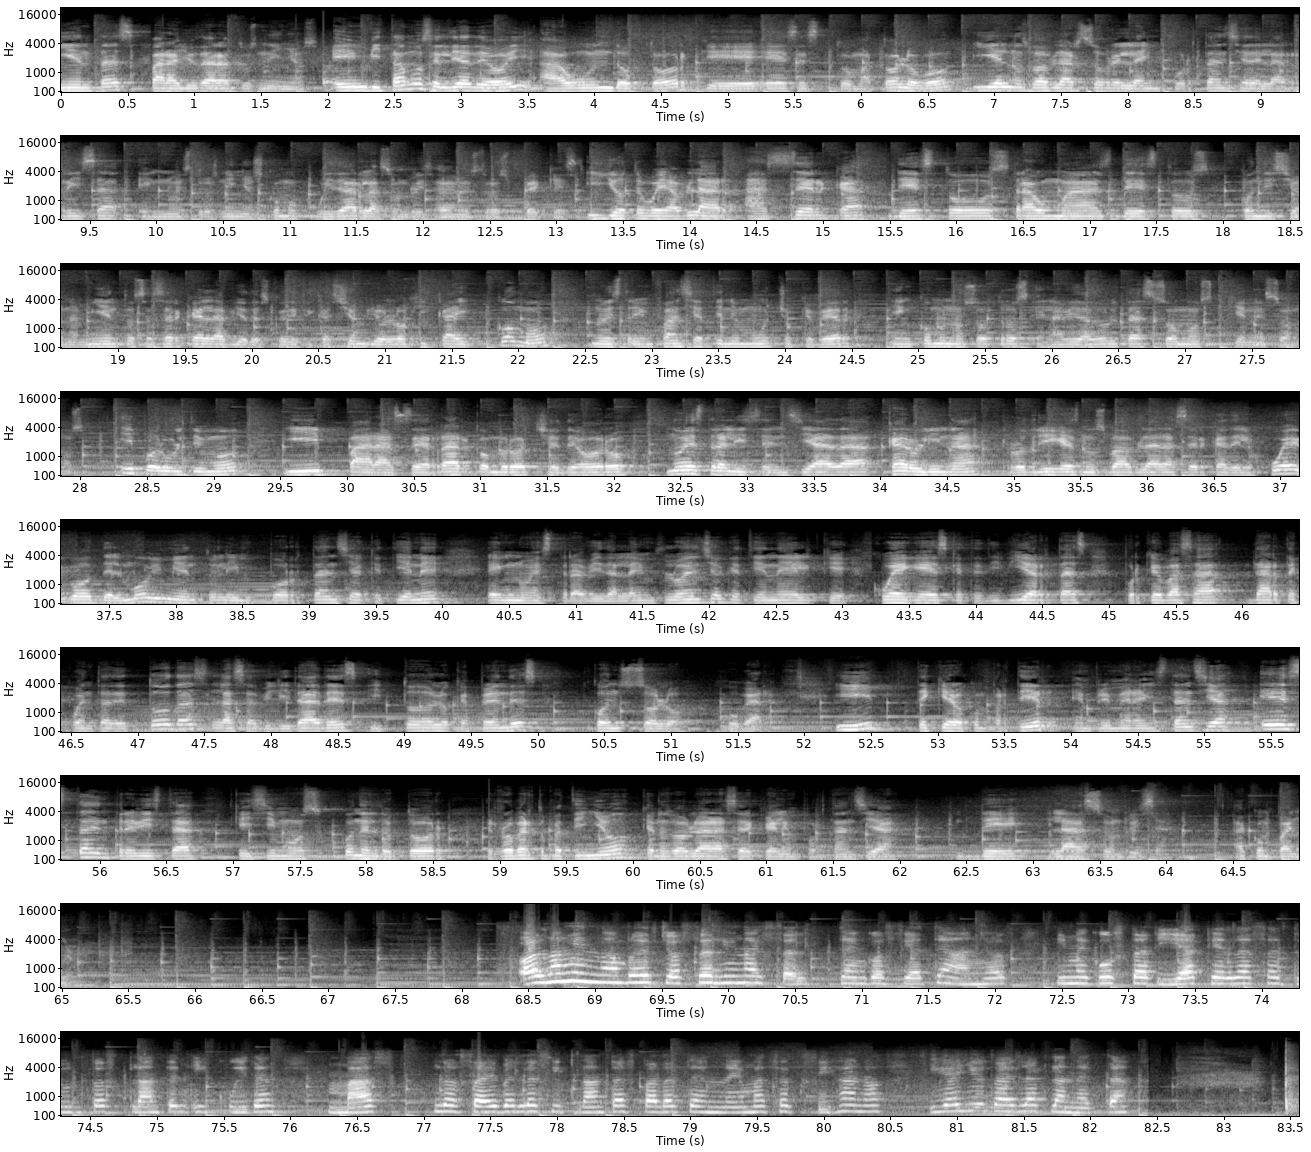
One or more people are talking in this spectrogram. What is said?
para ayudar a tus niños. E invitamos el día de hoy a un doctor que es estomatólogo y él nos va a hablar sobre la importancia de la risa en nuestros niños, cómo cuidar la sonrisa de nuestros peques. Y yo te voy a hablar acerca de estos traumas, de estos condicionamientos, acerca de la biodescodificación biológica y cómo nuestra infancia tiene mucho que ver en cómo nosotros en la vida adulta somos quienes somos. Y por último, y para cerrar con broche de oro, nuestra licenciada Carolina Rodríguez nos va a hablar acerca del juego, del movimiento y la importancia que tiene en nuestra vida, la influencia que tiene el que juegues, que te diviertas, porque vas a darte cuenta de todas las habilidades y todo lo que aprendes con solo jugar. Y te quiero compartir en primera instancia esta entrevista que hicimos con el doctor Roberto Patiño, que nos va a hablar acerca de la importancia de la sonrisa. Acompáñame. Hola, mi nombre es Jocelyn Isel, tengo 7 años y me gustaría que los adultos planten y cuiden más los árboles y plantas para tener más oxígeno y ayudar al planeta.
